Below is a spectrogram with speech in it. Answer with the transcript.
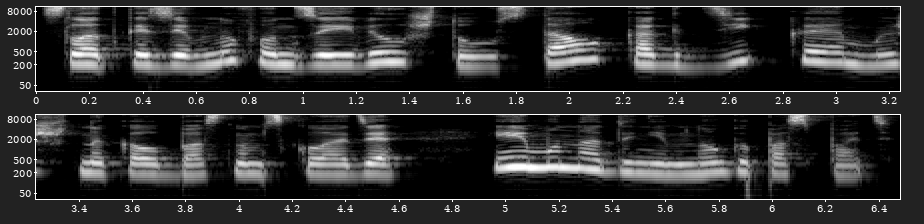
Сладко зевнув, он заявил, что устал, как дикая мышь на колбасном складе, и ему надо немного поспать.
